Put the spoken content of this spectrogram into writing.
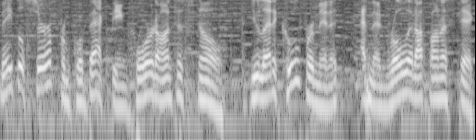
maple syrup from Quebec being poured onto snow. You let it cool for a minute and then roll it up on a stick.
